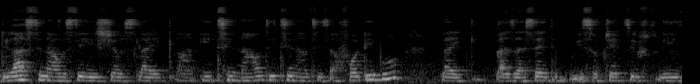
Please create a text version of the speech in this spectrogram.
The last thing I would say is just like uh, eating out. Eating out is affordable. Like as I said, it's subjective to it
